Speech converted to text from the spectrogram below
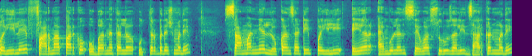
पहिले फार्मा पार्क उभारण्यात आलं उत्तर प्रदेशमध्ये. सामान्य लोकांसाठी पहिली एअर ॲम्ब्युलन्स सेवा सुरू झाली झारखंडमध्ये.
